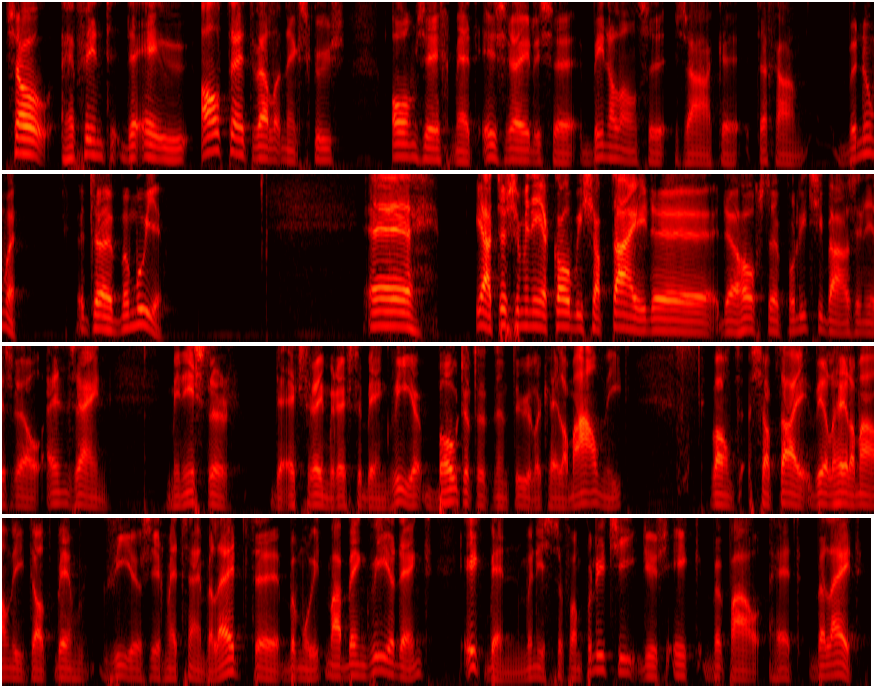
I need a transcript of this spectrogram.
Zo vindt de EU altijd wel een excuus om zich met Israëlische binnenlandse zaken te gaan benoemen, te bemoeien. Uh, ja, tussen meneer Kobi Shabtai, de, de hoogste politiebaas in Israël, en zijn minister, de extreemrechtse Ben Gvir, botert het natuurlijk helemaal niet. Want Shabtai wil helemaal niet dat Ben Gvir zich met zijn beleid uh, bemoeit. Maar Ben Gvir denkt, ik ben minister van Politie, dus ik bepaal het beleid.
